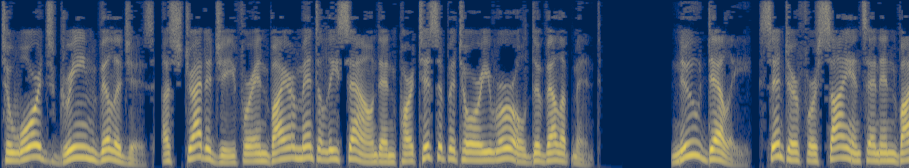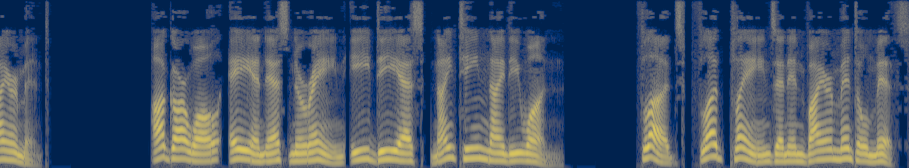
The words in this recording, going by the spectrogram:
Towards Green Villages, A Strategy for Environmentally Sound and Participatory Rural Development. New Delhi, Centre for Science and Environment. Agarwal, A. and S. Narain eds. 1991. Floods, Flood Plains and Environmental Myths.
